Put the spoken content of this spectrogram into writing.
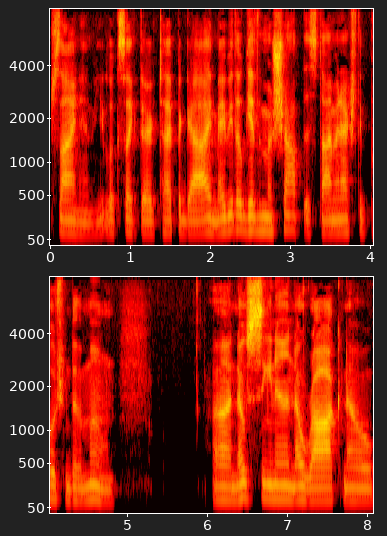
sign him. He looks like their type of guy. Maybe they'll give him a shot this time and actually push him to the moon. Uh, no Cena, no Rock, no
